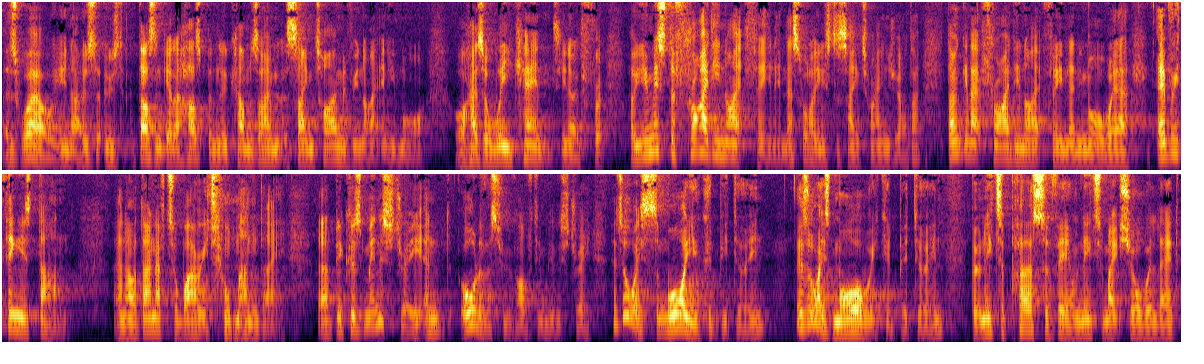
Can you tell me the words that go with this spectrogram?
as well, you know, who doesn't get a husband who comes home at the same time every night anymore, or has a weekend, you know, for, oh, you missed the Friday night feeling. That's what I used to say to Andrew. Don't, don't get that Friday night feeling anymore where everything is done and I don't have to worry till Monday. Uh, because ministry, and all of us are involved in ministry, there's always some more you could be doing. There's always more we could be doing, but we need to persevere. We need to make sure we're led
